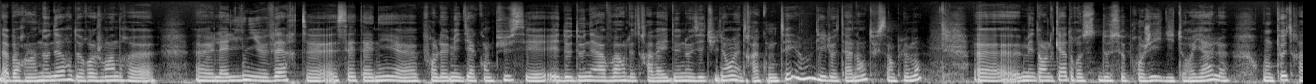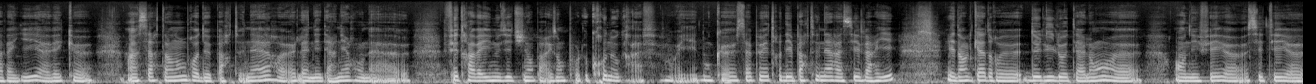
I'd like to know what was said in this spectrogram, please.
d'abord un honneur de rejoindre euh, la ligne verte cette année pour le Média Campus et, de donner à voir le travail de nos étudiants et de raconter hein, l'île au talent tout simplement. Mais dans le cadre de ce projet éditorial, on peut travailler avec un certain nombre de partenaires. L'année dernière, on a fait travailler nos étudiants par exemple pour le chronographe. Vous voyez, donc ça peut être des partenaires assez variés. Et dans le cadre de l'île au talent, en effet, euh, c'était euh,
